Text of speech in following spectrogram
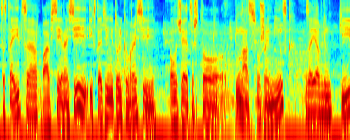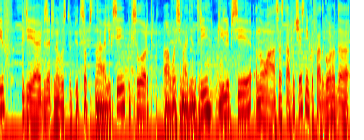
состоится по всей России и, кстати, не только в России. Получается, что у нас уже Минск заявлен, Киев, где обязательно выступит, собственно, Алексей Пикселорд, а, 813, Гиллипси. Ну, а состав участников от города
